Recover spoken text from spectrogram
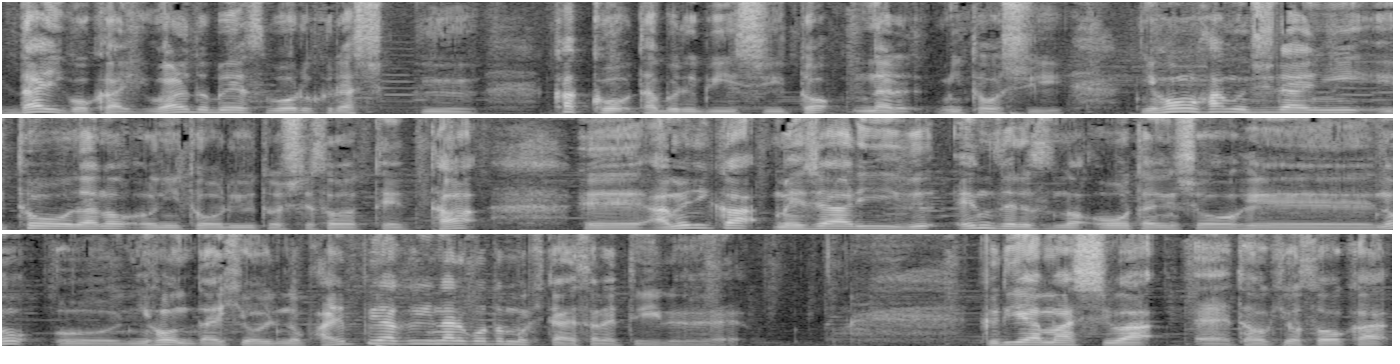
第5回ワールドベースボールクラシック。各個 WBC となる見通し。日本ハム時代に投打の二刀流として育てたえー、アメリカメジャーリーグエンゼルスの大谷翔平の日本代表入りのパイプ役になることも期待されている。栗山氏は、えー、東京創価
